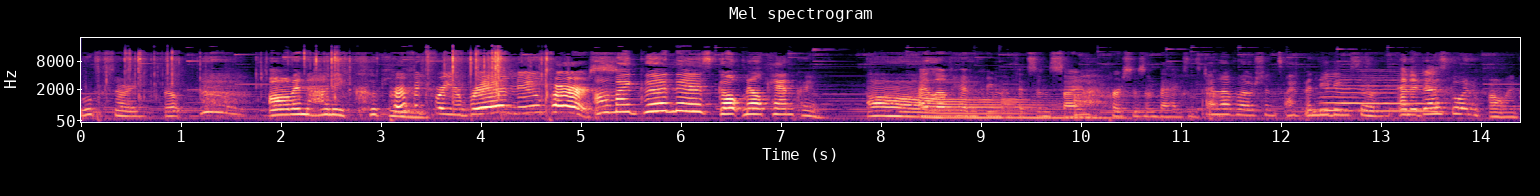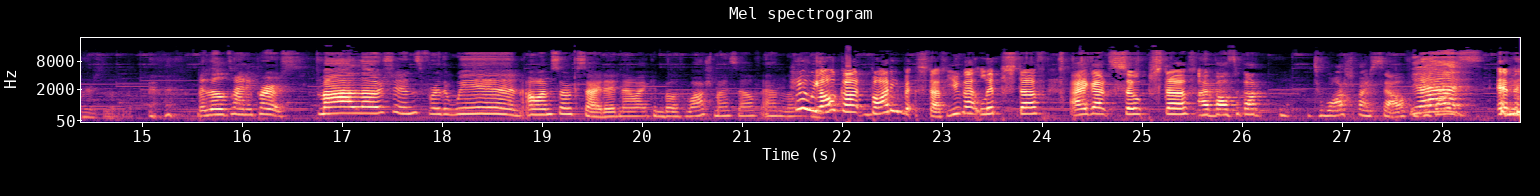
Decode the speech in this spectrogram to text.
Oops, sorry. Oh. Almond honey cookie. Perfect for your brand new purse. Oh my goodness. Goat milk hand cream. Oh. I love hand cream that fits inside purses and bags and stuff. I love lotions. I've been needing some. And it does go in. Oh, my purse is My little tiny purse. My lotions for the win. Oh, I'm so excited. Now I can both wash myself and lotion. Hey, we all got body stuff. You got lip stuff. I got soap stuff. I've also got to wash myself. Yes! And You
